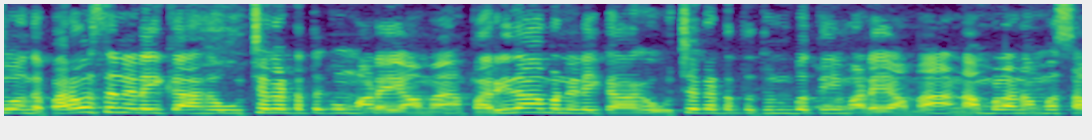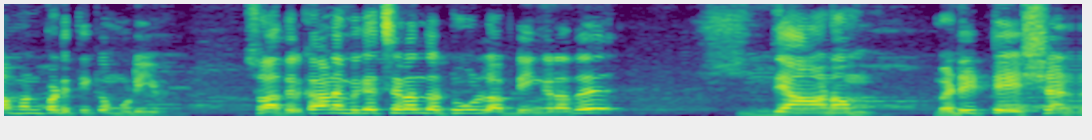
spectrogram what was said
ஸோ அந்த பரவச நிலைக்காக உச்சகட்டத்துக்கும் அடையாமல் பரிதாப நிலைக்காக உச்சகட்டத்தை துன்பத்தையும் அடையாமல் நம்மளை நம்ம சமன்படுத்திக்க முடியும். ஸோ அதற்கான மிகச்சிறந்த டூல் அப்படிங்கிறது தியானம் மெடிடேஷன்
